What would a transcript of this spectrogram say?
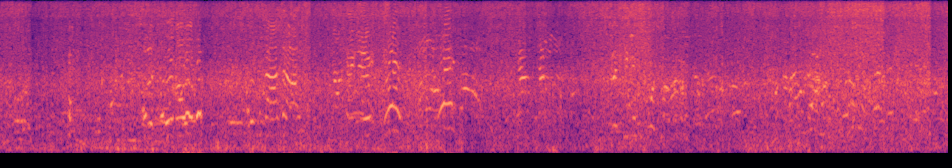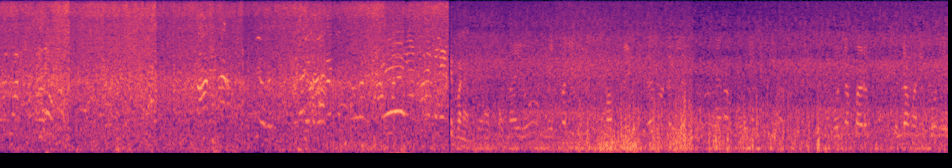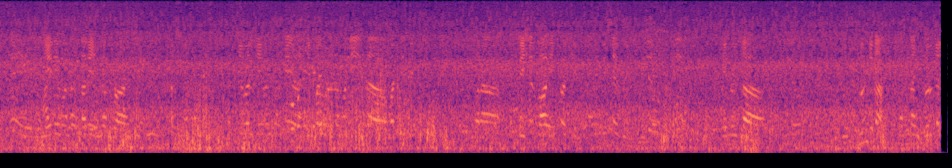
చెప్పండి. నేను మెట్పల్లి మా ఫ్రెండ్స్ పోచంపాడు వెళ్దామని ఫోన్ చేస్తే నేనేమన్నా సరే వెళ్దాం చివరికి అని చెప్పి ఏమైందంటే ఇబ్బంది ఉండమని ఇట్లా మన స్టేషన్ బాగా ఎక్కువ వచ్చింది. మిస్ అయిపోయింది మిస్ అయిపోతుంది నేను ఇట్లా దొరికిన నాకు దొరకలేదు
